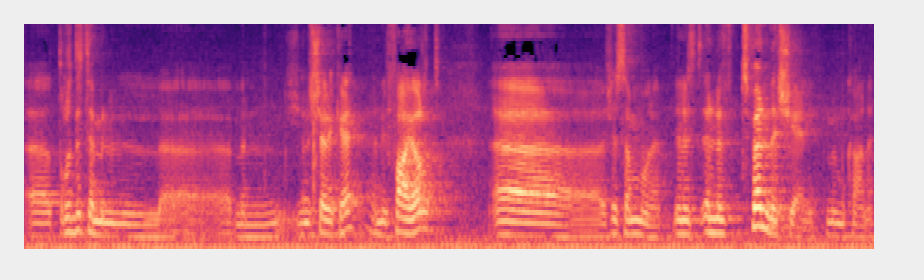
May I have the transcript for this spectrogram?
أه طردته من آه، من من الشركة إنه fired أه شو يسمونه؟ إنه تفنش يعني من مكانه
